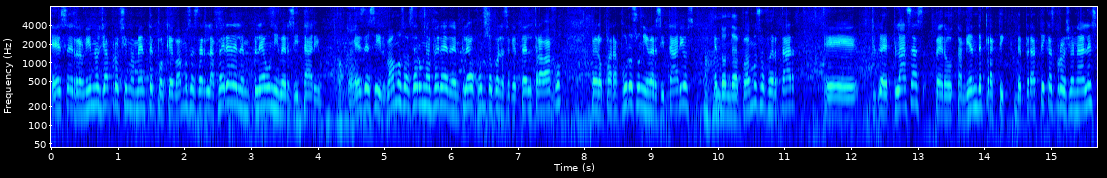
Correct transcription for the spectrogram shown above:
es eh, reunirnos ya próximamente porque vamos a hacer la Feria del Empleo Universitario. Es decir, vamos a hacer una Feria del Empleo junto con la Secretaría del Trabajo, pero para puros universitarios, en donde podemos ofertar eh, de plazas, pero también de, práctic- de prácticas profesionales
